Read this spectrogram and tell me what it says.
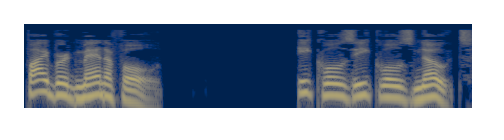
Fibered manifold. Equals equals Notes.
